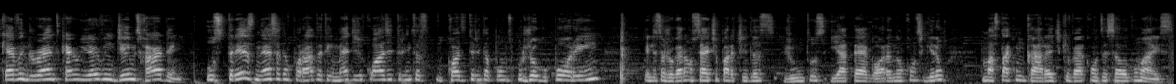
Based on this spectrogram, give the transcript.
Kevin Durant, Kyrie Irving James Harden. Os três nessa temporada têm média de quase 30, quase 30 pontos por jogo, porém, eles só jogaram 7 partidas juntos e até agora não conseguiram mas tá com cara de que vai acontecer algo mais.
